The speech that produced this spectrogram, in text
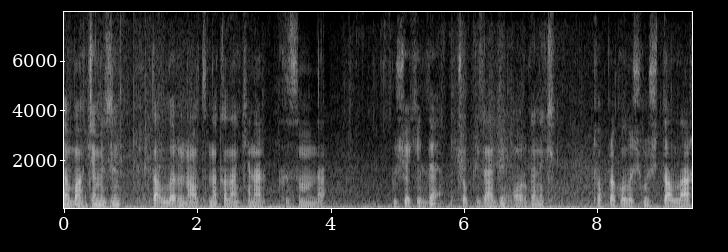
Burada bahçemizin dalların altında kalan kenar kısmında. Bu şekilde çok güzel bir organik toprak oluşmuş dallar.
